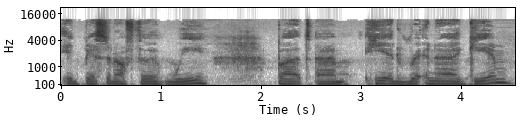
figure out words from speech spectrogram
he'd based it off the Wii, but um, he had written a game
